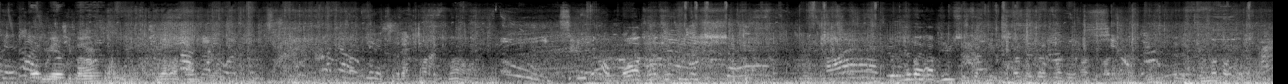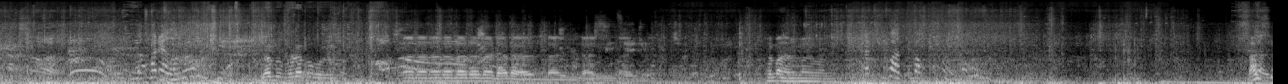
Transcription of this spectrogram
제발. 위에 디바 와 저거 개쁜데 씨 이거 해봐 해봐 비빌 수 있어 비빌 수 있어 가져 가져 가져 가져 애들 불만 받고 이거 차례야 나 럼블 볼라블 볼라블 라라라라라라라라라라라 할만 할만 할만 야, 디바 디바 나이스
